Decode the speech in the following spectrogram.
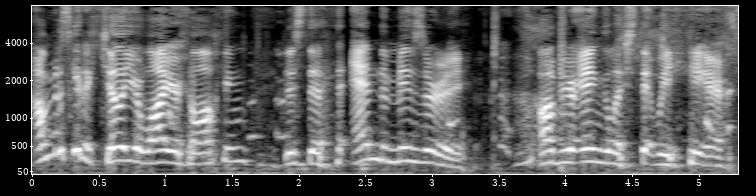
I'm just gonna kill you while you're talking, just to end the misery of your English that we hear.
